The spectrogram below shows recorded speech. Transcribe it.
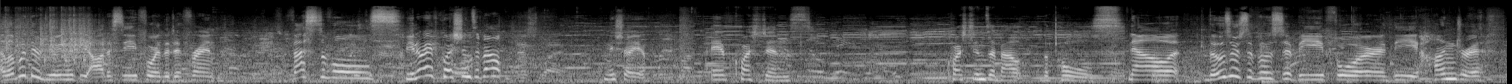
I love what they're doing with the Odyssey for the different festivals. You know I have questions about? Let me show you. I have questions. Questions about the poles. Now, those are supposed to be for the 100th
